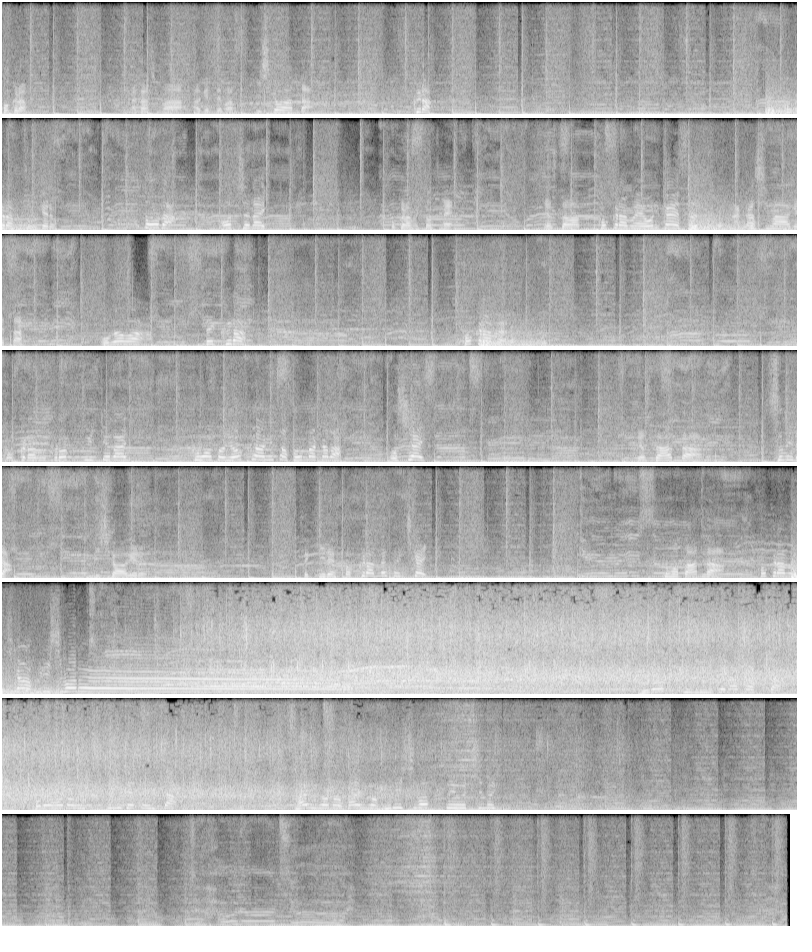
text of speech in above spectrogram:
小倉中島上げてます。石川アンダー。クラ小倉続ける。どうだ？落ちてない。小倉1つ目。安田は小倉へ折り返す。中島上げた。小川。でクラコクラム。コクラムブロックいけない。久保とよく上げた。その中だ。押し合い。安田アンダー。隅田。石川上げる。関レフトクラムネットに近い福本アンダー。コクラム力振り絞るブロックに行けなかった。これほど打ち続けていた。最後の最後振り絞って打ち抜き。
